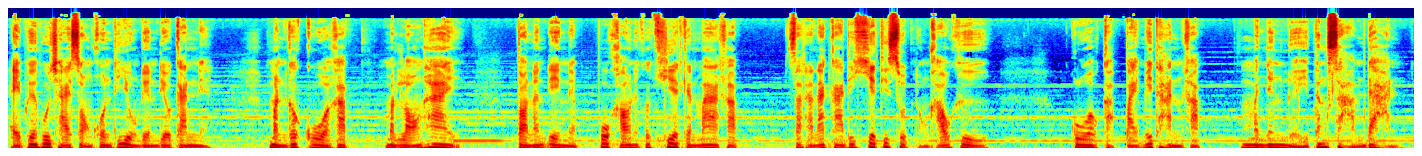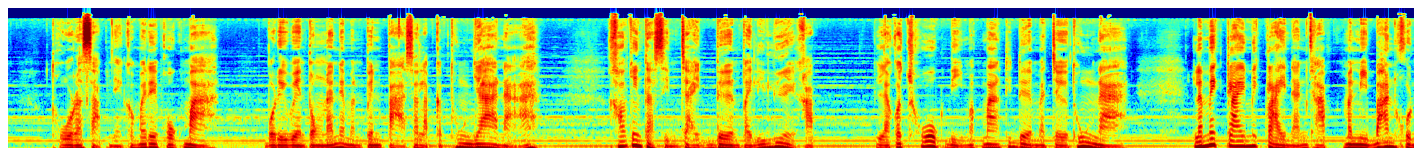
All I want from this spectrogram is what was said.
ไอ้เพื่อนผู้ชายสองคนที่อยู่เรียนเดียวกันเนี่ย มันก็กลัวครับ มันร้องไห้ ตอนนั้นเองเนี่ย พวกเขาเนี่ยก็เครียดกันมากครับ สถานการณ์ที่เครียดที่สุดของเขาคือ กลัวกลับไปไม่ทันครับ มันยังเหนื่อยตั้งสามด่าน โทรศัพท์เนี่ยก็ไม่ได้พกมา บริเวณตรงนั้นเนี่ยมันเป็นป่าสลับกับทุ่งหญ้าหนา เขาจึงตัดสินใจเดินไปเรื่อยๆครับ แล้วก็โชคดีมากๆที่เดินมาเจอทุ่งนา และไม่ไกลไม่ไกลนั้นครับ มันมีบ้านคน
